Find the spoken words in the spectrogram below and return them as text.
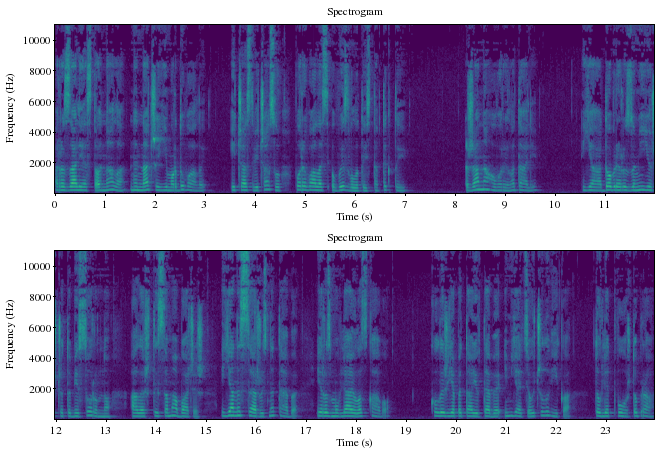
Розалія стогнала, неначе її мордували, і час від часу поривалась визволитись та втекти. Жанна говорила далі Я добре розумію, що тобі соромно, але ж ти сама бачиш, я не сержусь на тебе і розмовляю ласкаво. Коли ж я питаю в тебе ім'я цього чоловіка, то для твого ж добра.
